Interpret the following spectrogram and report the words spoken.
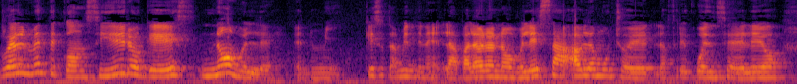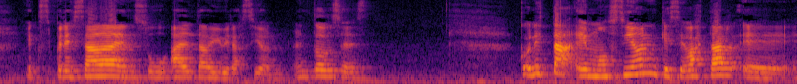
realmente considero que es noble en mí que eso también tiene, la palabra nobleza habla mucho de la frecuencia de Leo expresada en su alta vibración. Entonces, con esta emoción que se va a estar eh,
